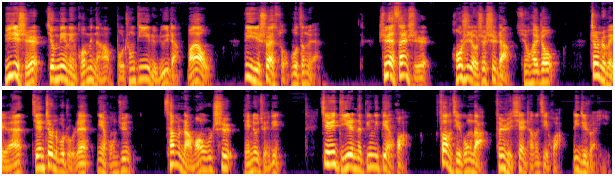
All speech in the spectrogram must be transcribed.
余继时就命令国民党补充第一旅旅长王耀武立即率所部增援。十月三十日，红十九师师长荀怀洲、政治委员兼政治部主任聂红军、参谋长王如痴研究决定，鉴于敌人的兵力变化，放弃攻打分水县城的计划，立即转移。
